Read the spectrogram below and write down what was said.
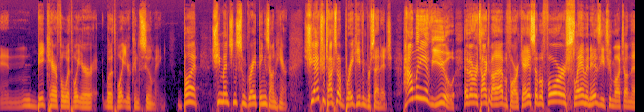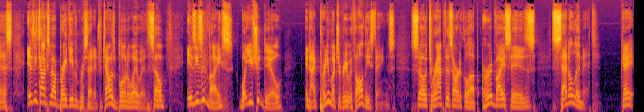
And be careful with what you're with what you're consuming. But she mentions some great things on here. She actually talks about break even percentage. How many of you have ever talked about that before? Okay, so before slamming Izzy too much on this, Izzy talks about break even percentage, which I was blown away with. So, Izzy's advice, what you should do and I pretty much agree with all these things. So to wrap this article up, her advice is set a limit. Okay,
